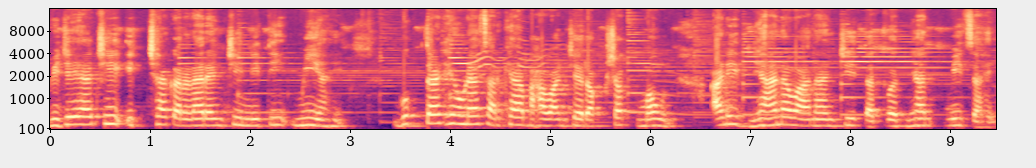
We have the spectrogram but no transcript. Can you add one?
विजयाची इच्छा करणाऱ्यांची नीती मी आहे. गुप्त ठेवण्यासारख्या भावांचे रक्षक मौन आणि ज्ञानवानांची तत्वज्ञान मीच आहे.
